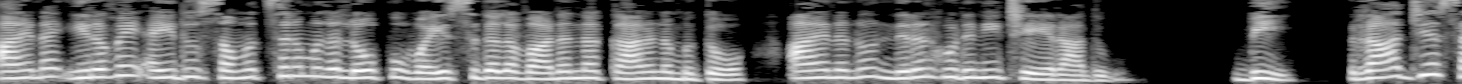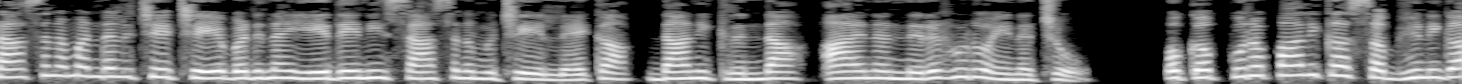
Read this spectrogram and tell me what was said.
ఆయన ఇరవై ఐదు సంవత్సరముల లోపు వయస్సుగల వాడన్న కారణముతో ఆయనను నిరర్హుడిని చేయరాదు. బి. రాజ్య శాసనమండలిచే చేయబడిన ఏదేని శాసనము చేయలేక దాని క్రింద ఆయన నిరర్హుడు అయినచో. ఒక పురపాలిక సభ్యునిగా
